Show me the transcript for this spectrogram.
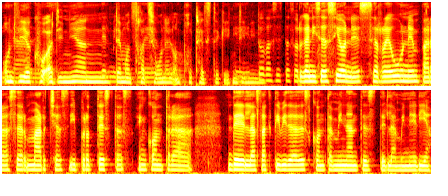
Und wir koordinieren Demonstrationen und Proteste gegen die Mine. Todas estas organizaciones se reúnen para hacer marchas y protestas en contra de las actividades contaminantes de la minería.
